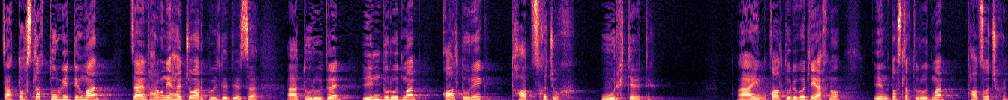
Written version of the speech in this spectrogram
За туслах дүр гэдэг маань за энэ тарганы хажуугаар гүйлдээд байсан дөрүүд байна. Энэ дөрүүд маань гол дүрийг тооцсож өгөх үүрэгтэй байдаг. А энэ гол дүрийг л яах нь энэ туслах дүрүүд маань тооцоож өгнө.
